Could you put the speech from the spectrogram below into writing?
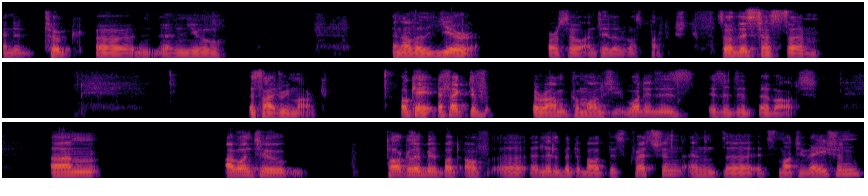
And it took uh, a new another year or so until it was published. So this just um, a side remark. Okay, effective de Rham cohomology. What it is, is it about? Um, I want to talk a little bit about of uh, a little bit about this question and uh, its motivation,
